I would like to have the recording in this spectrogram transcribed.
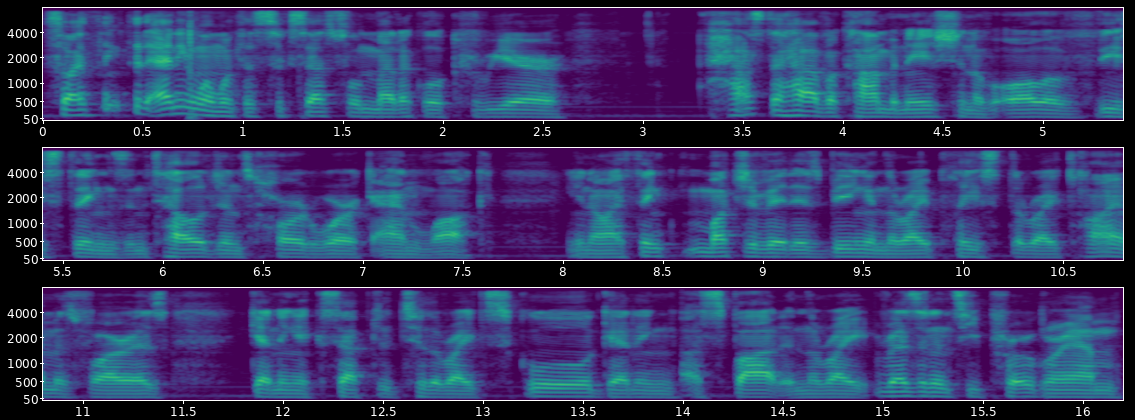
So I think that anyone with a successful medical career has to have a combination of all of these things intelligence, hard work, and luck. You know, I think much of it is being in the right place at the right time as far as getting accepted to the right school, getting a spot in the right residency program,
